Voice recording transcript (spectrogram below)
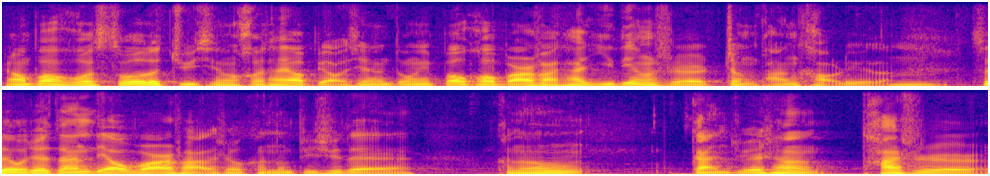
然后包括所有的剧情和他要表现的东西，包括玩法，他一定是整盘考虑的。嗯所以我觉得咱聊玩法的时候，可能必须得，可能感觉上他是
